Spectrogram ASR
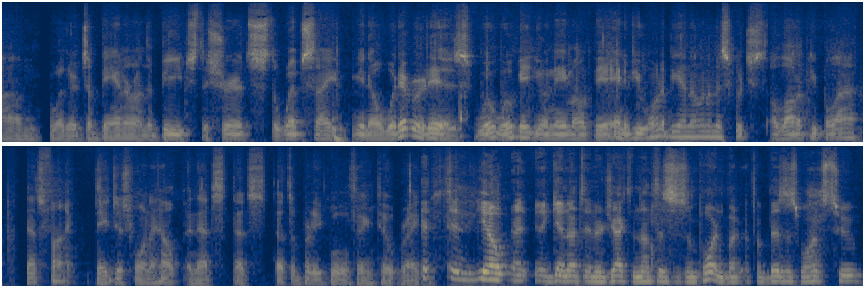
um, whether it's a banner on the beach, the shirts, the website, you know, whatever it is, we'll we'll get your name out there. And if you want to be anonymous, which a lot of people are, that's fine. They just want to help, and that's that's that's a pretty cool thing too, right? And, and, you know, again, not to interject, and not this is important, but if a business wants to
